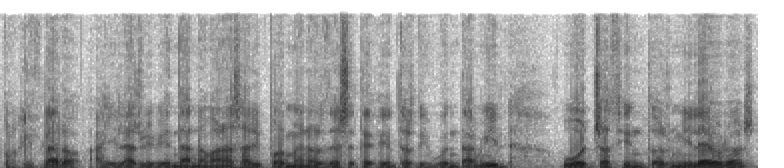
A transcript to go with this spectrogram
porque claro, ahí las viviendas no van a salir por menos de 750.000 u 800.000 euros,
